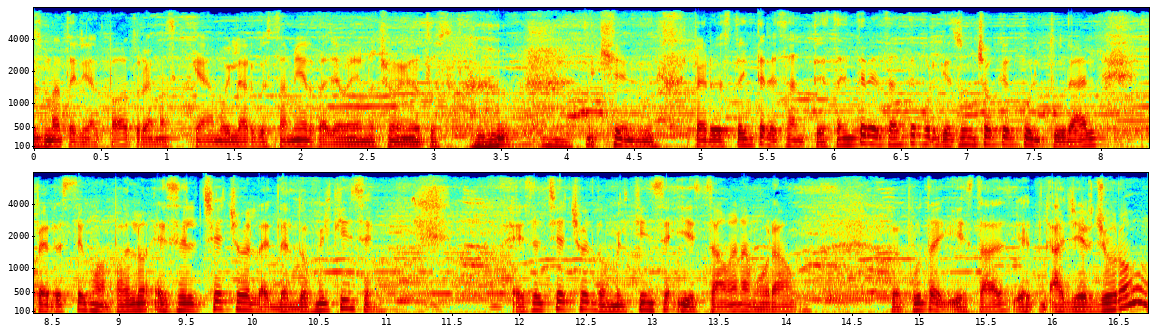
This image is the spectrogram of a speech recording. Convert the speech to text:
es material para otro, además que queda muy largo esta mierda, ya ven 8 minutos. pero está interesante, está interesante porque es un choque cultural, pero este Juan Pablo es el checho del, 2015. Es el checho del 2015 y estaba enamorado. Fue puta, y está, ayer lloró,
